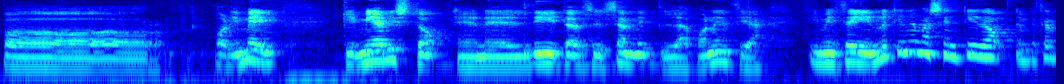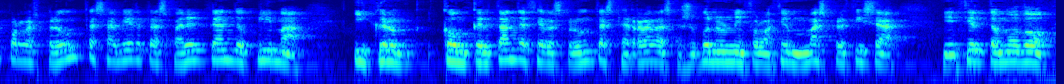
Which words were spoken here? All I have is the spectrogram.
por, por email, que me ha visto en el Digital Summit la ponencia y me dice, ¿no tiene más sentido empezar por las preguntas abiertas para ir creando clima y concretando hacia las preguntas cerradas que suponen una información más precisa y en cierto modo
